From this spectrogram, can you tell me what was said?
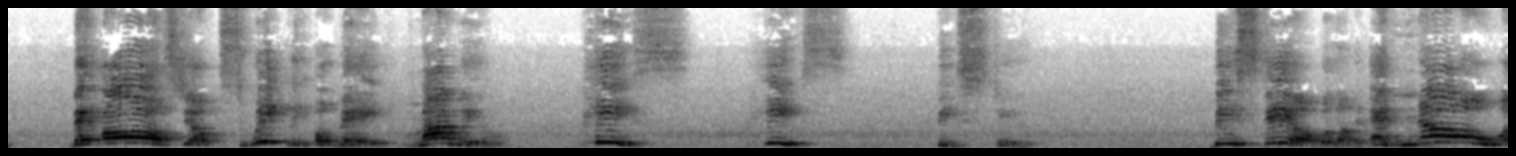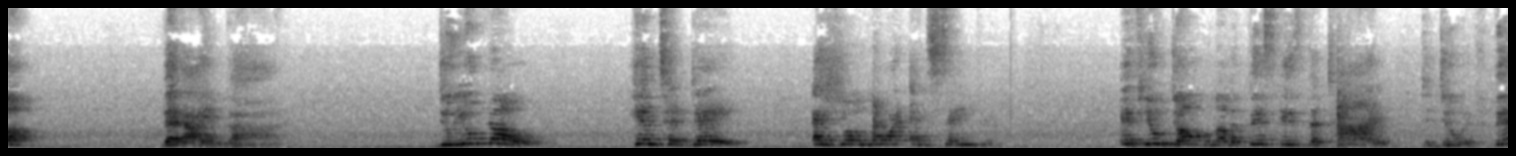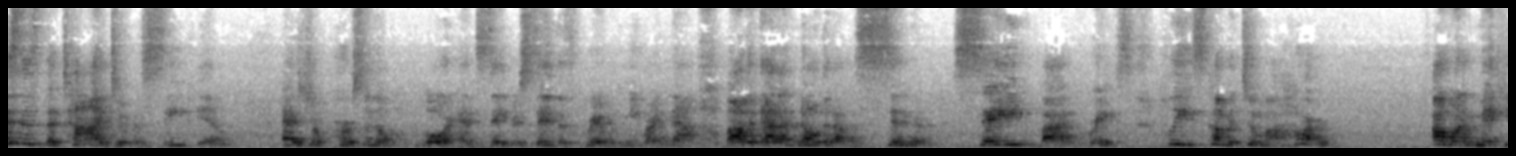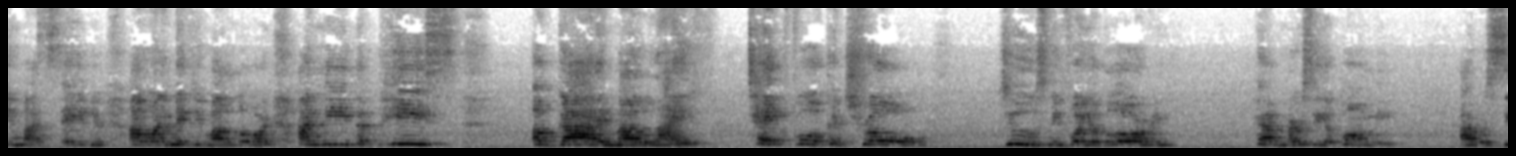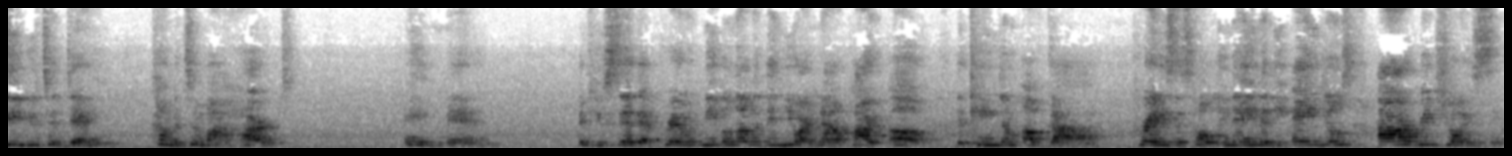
They all shall sweetly obey my will. Peace, peace be still. Be still, beloved, and know that I am God. Do you know him today as your Lord and Savior? If you don't, beloved, this is the time to do it. This is the time to receive him as your personal Lord and Savior. Say this prayer with me right now. Father God, I know that I'm a sinner, saved by grace. Please come into my heart. I want to make you my Savior. I want to make you my Lord. I need the peace of God in my life. Take full control. Use me for your glory. Have mercy upon me. I receive you today. Come into my heart. Amen. If you said that prayer with me, beloved, then you are now part of the kingdom of God. Praise his holy name, and the angels are rejoicing.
